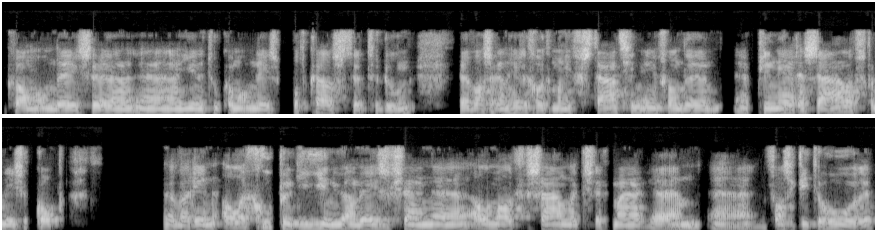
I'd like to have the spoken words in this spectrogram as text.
Kwam om deze, uh, hier naartoe kwam om deze podcast te doen. Uh, was er een hele grote manifestatie in een van de uh, plenaire zalen van deze kop. waarin alle groepen die hier nu aanwezig zijn, allemaal gezamenlijk zeg maar, ehm, van zich lieten horen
